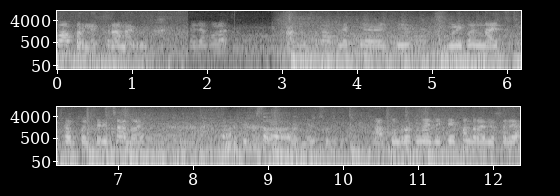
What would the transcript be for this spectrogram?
वापरलेत राम ॲग्रो त्याच्यामुळं अजून सुद्धा आपल्या केळीची गुळी बंद नाहीत. कंपल्सरी चालू आहे. किती सारा रकमेची सोडली? आपण रोट मॅजिक हे पंधरा दिवसाच्या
